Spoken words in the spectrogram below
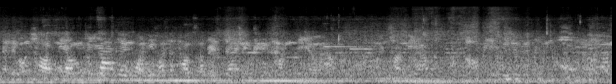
แต่ในบางช็อตเนี่ยมันไม่ยากเลยกว่าที่เขาจะทำสำเร็จได้ในแค่ครั้งเดียวครับเหมือนช็อตนี้ครับเขาบินไปได้ถึงหกครั้ง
